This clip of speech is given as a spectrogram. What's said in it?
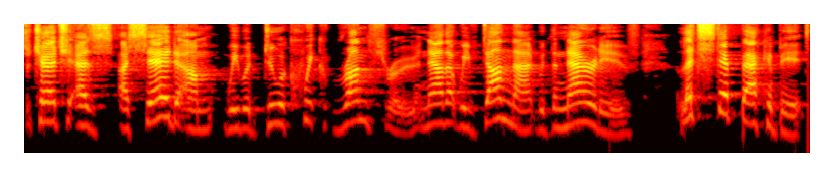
So, church, as I said, um, we would do a quick run through. And now that we've done that with the narrative, let's step back a bit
